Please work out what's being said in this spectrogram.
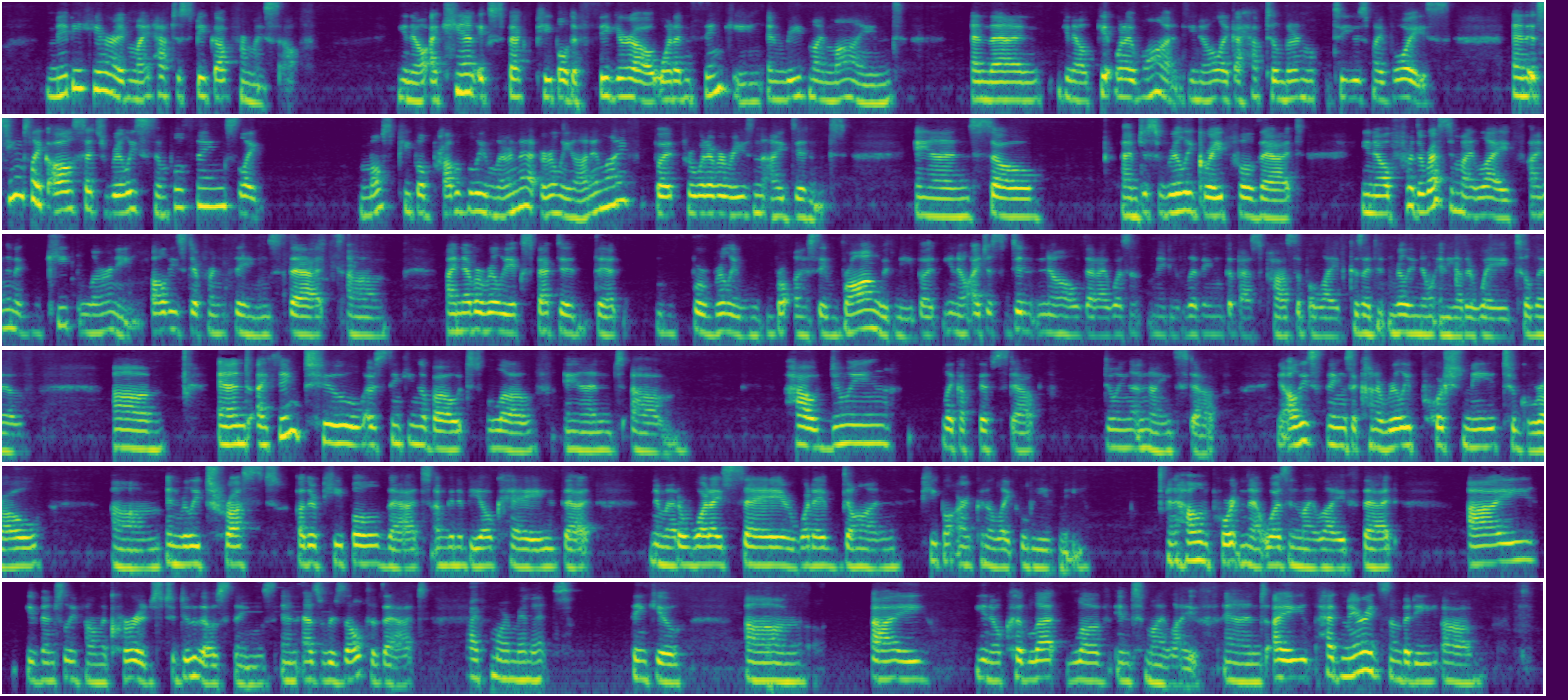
maybe here I might have to speak up for myself. You know, I can't expect people to figure out what I'm thinking and read my mind and then, you know, get what I want. You know, like I have to learn to use my voice. And it seems like all such really simple things, like most people probably learn that early on in life, but for whatever reason, I didn't. And so I'm just really grateful that, you know, for the rest of my life, I'm going to keep learning all these different things that um, I never really expected that were really, I say wrong with me, but, you know, I just didn't know that I wasn't maybe living the best possible life because I didn't really know any other way to live. Um, and I think too, I was thinking about love and, um, how doing like a fifth step, doing a ninth step, you know, all these things that kind of really pushed me to grow um, and really trust other people that I'm going to be okay, that no matter what I say or what I've done, people aren't going to like leave me. And how important that was in my life that I eventually found the courage to do those things. And as a result of that, five more minutes. Thank you. Um, I, you know, could let love into my life. And I had married somebody um,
